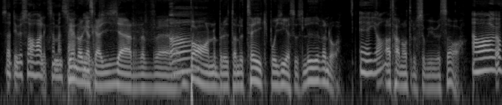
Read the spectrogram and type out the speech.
Så att USA har liksom en Det är ändå en särskild- ganska djärv, eh, Ah. banbrytande take på Jesus liv ändå. Eh, ja. Att han återuppstod i USA. Ja,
